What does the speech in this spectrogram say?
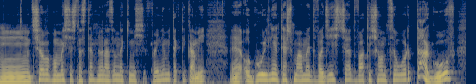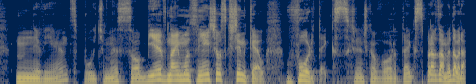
Mm, Trzeba pomyśleć następnym razem nad jakimiś fajnymi taktykami. E, ogólnie też mamy 22 tysiące wartagów, mm, więc pójdźmy sobie w najmocniejszą skrzynkę. Vortex, skrzyneczka Vortex. Sprawdzamy, dobra.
